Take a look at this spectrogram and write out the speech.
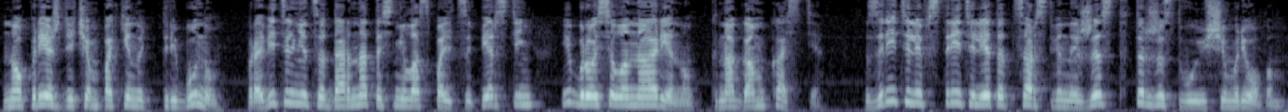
Но прежде чем покинуть трибуну, правительница Дарната сняла с пальца перстень и бросила на арену, к ногам Касти. Зрители встретили этот царственный жест торжествующим ревом.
